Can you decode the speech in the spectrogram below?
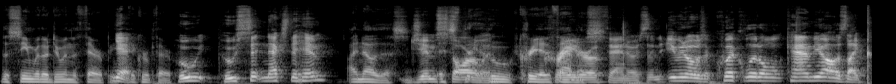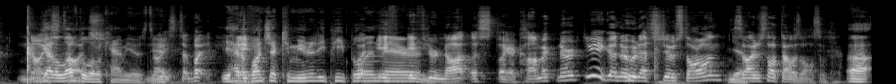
the scene where they're doing the therapy, Yeah. the group therapy. Who who's sitting next to him? I know this. Jim It's the- Starlin, who created creator Thanos. of Thanos, and even though it was a quick little cameo, I was like, nice. You gotta love the little cameos, dude. Nice, touch. but You had a bunch of community people in if, there. If and- you're not a like a comic nerd, you ain't gonna know who that's Jim Starlin. So I just thought that was awesome. Uh,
